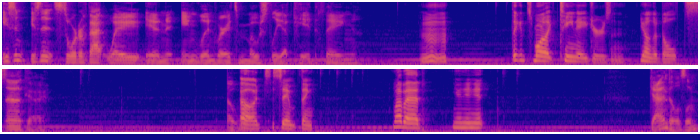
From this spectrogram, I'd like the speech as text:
isn't isn't it sort of that way in England where it's mostly a kid thing? Mm. I think it's more like teenagers and young adults. Okay. Oh, Oh, it's the same thing. My bad. Yin, yin, yin. Gandalsm?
